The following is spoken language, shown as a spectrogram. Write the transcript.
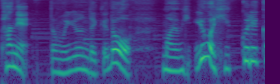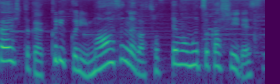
種とも言うんだけど、まあ、要はひっくり返しとかくりくり回すのがとっても難しいです。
